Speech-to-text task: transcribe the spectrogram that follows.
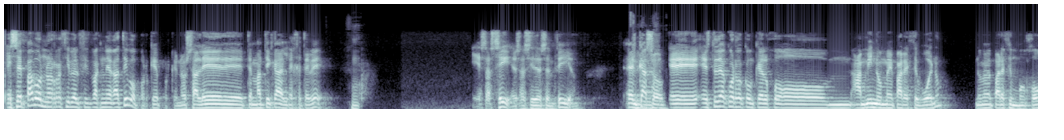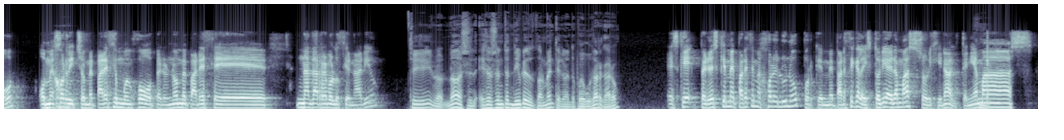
Ese pavo no recibe el feedback negativo, ¿por qué? Porque no sale temática LGTB. Mm. Y es así, es así de sencillo. El caso, eh, estoy de acuerdo con que el juego mm, a mí no me parece bueno, no me parece un buen juego. O mejor dicho, me parece un buen juego, pero no me parece nada revolucionario. Sí, sí, no, eso es entendible totalmente, que no te puede gustar, claro. Es que, pero es que me parece mejor el 1 porque me parece que la historia era más original, tenía más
